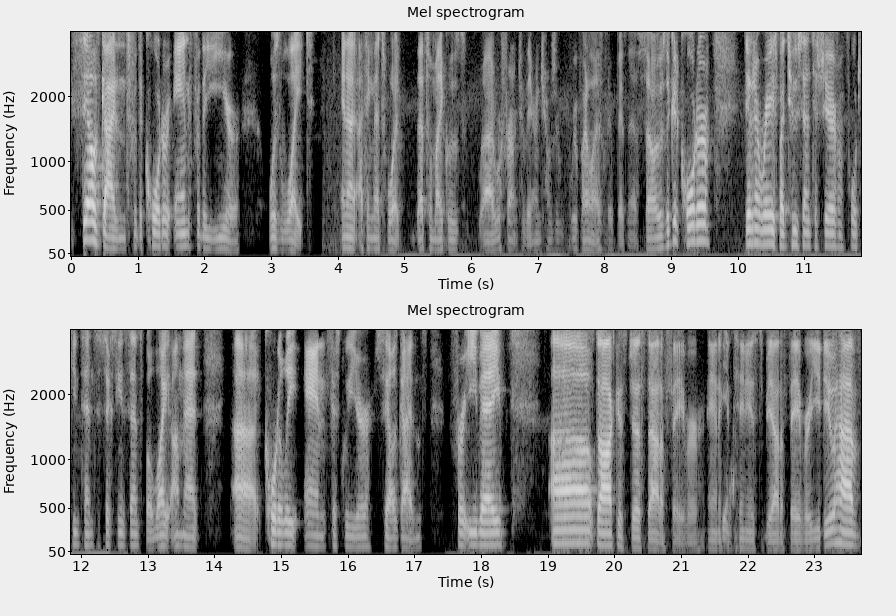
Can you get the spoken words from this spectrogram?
sales guidance for the quarter and for the year was light, and I, I think that's what that's what Mike was uh, referring to there in terms of revitalizing their business. So it was a good quarter. Dividend raised by two cents a share from 14 cents to 16 cents, but light on that uh, quarterly and fiscal year sales guidance for eBay. Uh, the stock is just out of favor, and it yeah. continues to be out of favor. You do have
